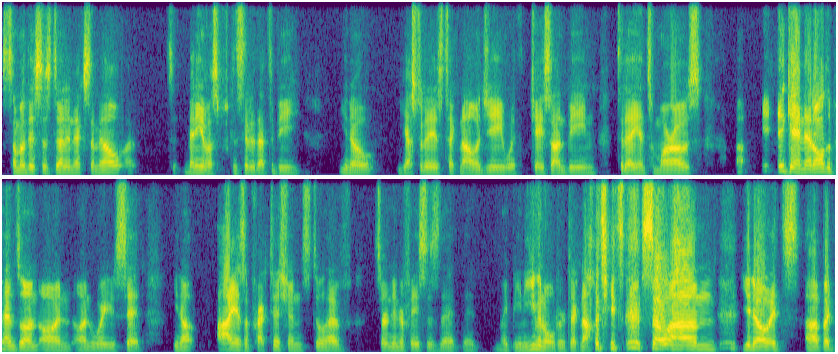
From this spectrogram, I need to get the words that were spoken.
Some of this is done in XML. Many of us consider that to be, you know, yesterday's technology, with JSON being today and tomorrow's. Uh, again, that all depends on on on where you sit. You know, I as a practitioner still have certain interfaces that, that might be an even older technologies. so, um, you know, it's, uh, but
